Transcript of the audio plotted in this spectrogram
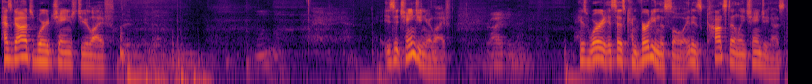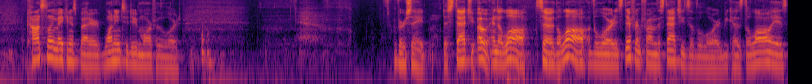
Has God's word changed your life? Is it changing your life? Right. His word, it says converting the soul. It is constantly changing us, constantly making us better, wanting to do more for the Lord. Verse 8, the statute, oh, and the law. So the law of the Lord is different from the statutes of the Lord because the law is,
